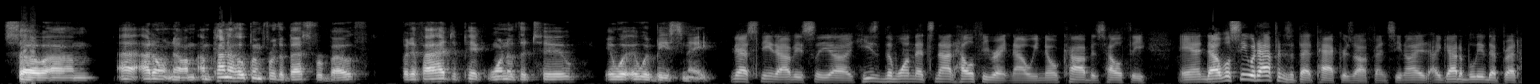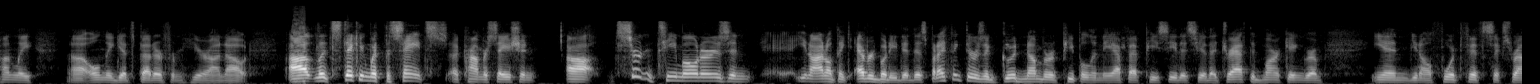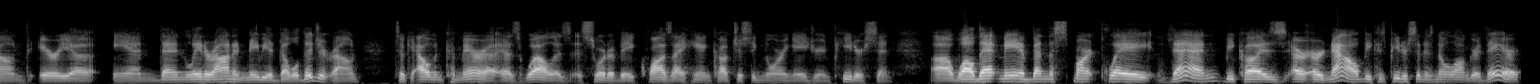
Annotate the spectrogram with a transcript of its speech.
So um, I, I don't know. I'm, I'm kind of hoping for the best for both. But if I had to pick one of the two, it, w- it would be Snead. Yeah, Snead, obviously. Uh, he's the one that's not healthy right now. We know Cobb is healthy. And uh, we'll see what happens with that Packers offense. You know, I, I got to believe that Brett Hundley uh, only gets better from here on out. Uh, let's sticking with the Saints uh, conversation. Uh, certain team owners, and you know, I don't think everybody did this, but I think there's a good number of people in the FFPC this year that drafted Mark Ingram in you know fourth, fifth, sixth round area, and then later on in maybe a double digit round took Alvin Kamara as well as, as sort of a quasi handcuff, just ignoring Adrian Peterson. Uh, while that may have been the smart play then, because or, or now because Peterson is no longer there,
